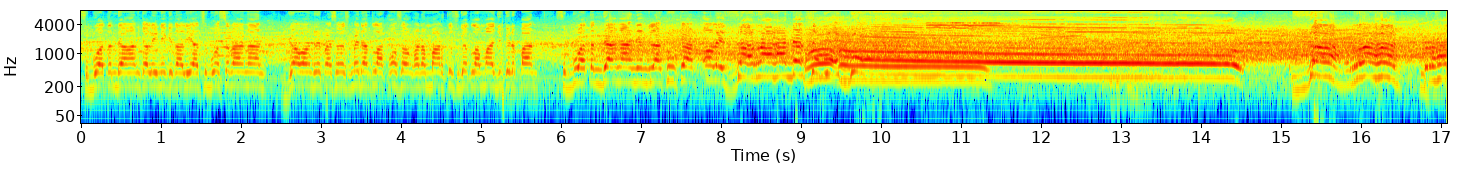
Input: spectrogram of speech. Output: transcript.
Sebuah tendangan kali ini kita lihat sebuah serangan. Gawang dari PSMS Medan telah kosong karena Marcus juga telah maju ke depan. Sebuah tendangan yang dilakukan oleh Zarahan dan sebuah oh. gol. Zarahan Perhatian.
